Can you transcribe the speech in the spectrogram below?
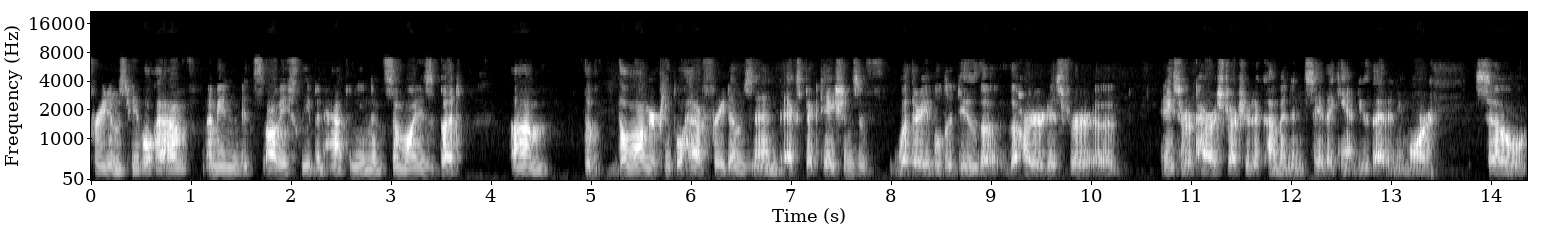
freedoms people have. I mean, it's obviously been happening in some ways, but um, the, the longer people have freedoms and expectations of what they're able to do, the, the harder it is for uh, any sort of power structure to come in and say they can't do that anymore. So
